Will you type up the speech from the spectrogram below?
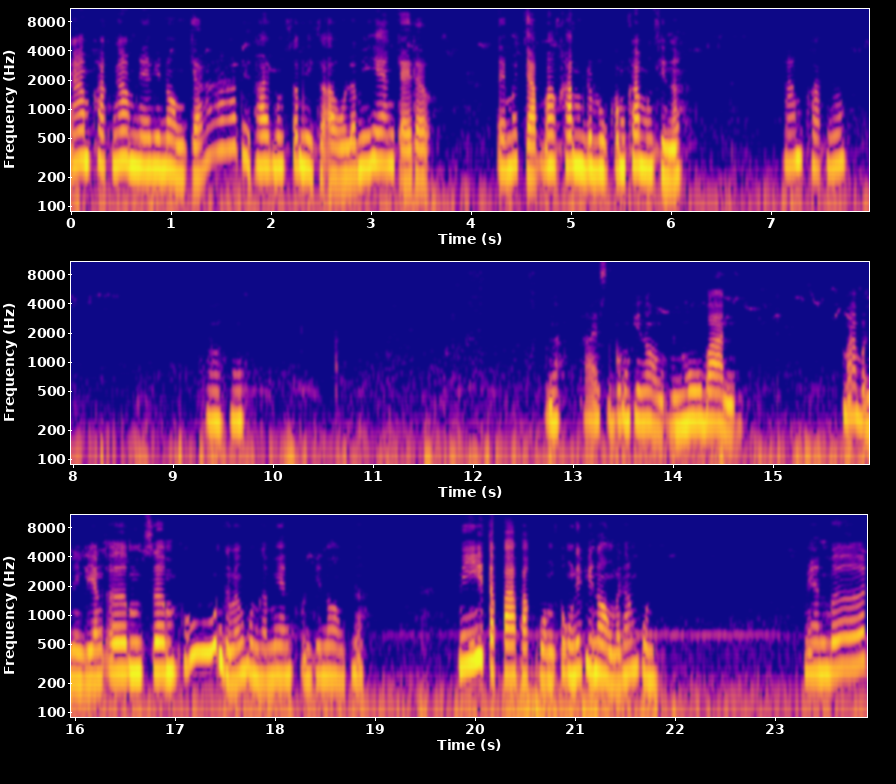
งามคักงามแน่พี่น้องจ้าได้ทายมึงซ้ำนี่ก็เอา แล้วมีแห้งใจแล้วได้มาจับมาค้ำดูลูกค้ำค้ำมึงสินะงามคักเนาะนะทายสุบงพี่น้องเป็นหมู่บ้าน มาบัดนี้เลี้ยงเอิมเสริมพูนกับแม่งบุญกับแม่นบุญพี่น้องนะมีตะปลาผักกวงตุงได้พี่น้องไปทั้งบุญแม่นเบิด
